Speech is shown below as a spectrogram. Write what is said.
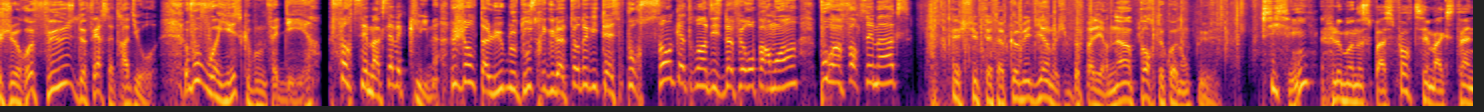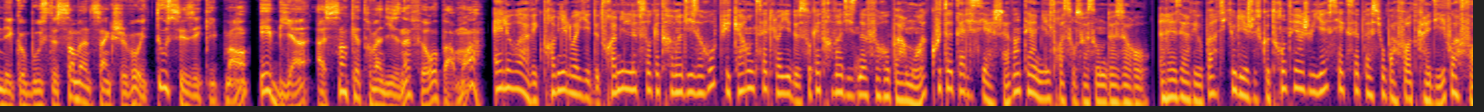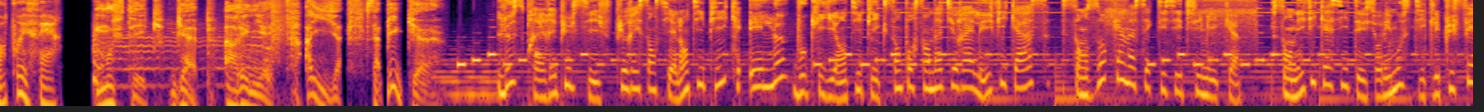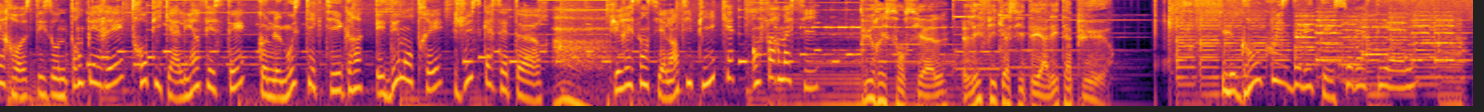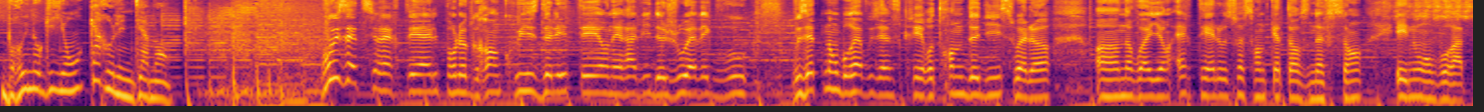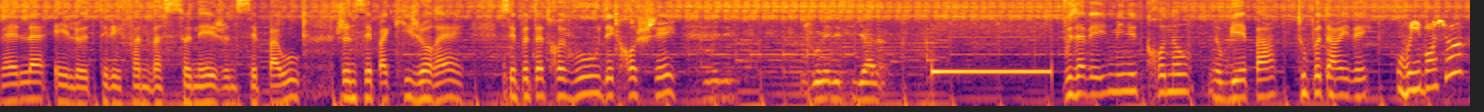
Je refuse de faire cette radio. Vous voyez ce que vous me faites dire Ford C-Max avec clim, jante Bluetooth, régulateur de vitesse pour 199 euros par mois Pour un Ford C-Max Je suis peut-être un comédien, mais je ne peux pas dire n'importe quoi non plus. Si, si, le monospace Ford C-Max Trend EcoBoost 125 chevaux et tous ses équipements est bien à 199 euros par mois. LOA avec premier loyer de 3 990 euros, puis 47 loyers de 199 euros par mois, coût total CH à 21 362 euros. Réservé aux particuliers jusqu'au 31 juillet, si acceptation par Ford Crédit, voire Ford.fr. Moustique, guêpe, araignée. Aïe, ça pique. Le spray répulsif pur essentiel anti-pique est le bouclier anti-pique 100% naturel et efficace, sans aucun insecticide chimique. Son efficacité sur les moustiques les plus féroces des zones tempérées, tropicales et infestées, comme le moustique tigre, est démontrée jusqu'à 7 heures. Pur essentiel anti-pique en pharmacie. Pur essentiel, l'efficacité à l'état pur. Le grand quiz de l'été sur RTL. Bruno Guillon, Caroline Diamant. Vous êtes sur RTL pour le grand quiz de l'été. On est ravis de jouer avec vous. Vous êtes nombreux à vous inscrire au 3210 ou alors en envoyant RTL au 74 900. Et nous, on vous rappelle et le téléphone va sonner. Je ne sais pas où. Je ne sais pas qui j'aurai. C'est peut-être vous. Décrochez. Je vous mets des cigales. Vous avez une minute chrono. N'oubliez pas, tout peut arriver. Oui, bonjour.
